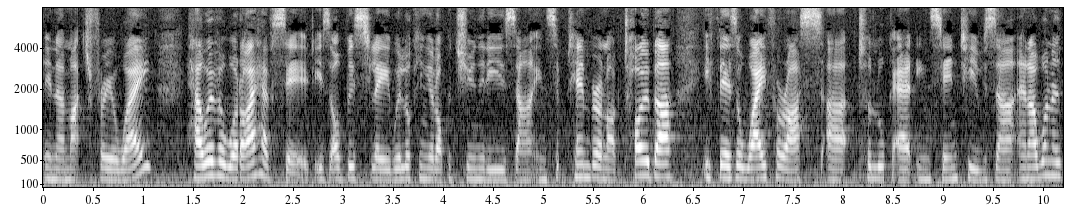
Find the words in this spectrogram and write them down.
in a much freer way. However, what I have said is obviously we're looking at opportunities uh, in September and October if there's a way for us uh, to look at incentives. Uh, and I want to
